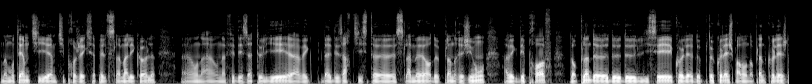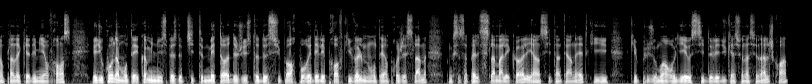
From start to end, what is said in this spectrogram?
on a monté un petit, un petit projet qui s'appelle Slam à l'école. Euh, on a, on a fait des ateliers avec des artistes euh, slameurs de plein de régions, avec des profs dans plein de, de, de lycées, de, de collèges, pardon, dans plein de collèges, dans plein d'académies en France. Et du coup, on a monté comme une espèce de petite méthode juste de support pour aider les profs qui veulent monter un projet slam. Donc ça s'appelle Slam à l'école. Il y a un site internet qui, est plus ou moins relié au site de l'éducation nationale, je crois.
